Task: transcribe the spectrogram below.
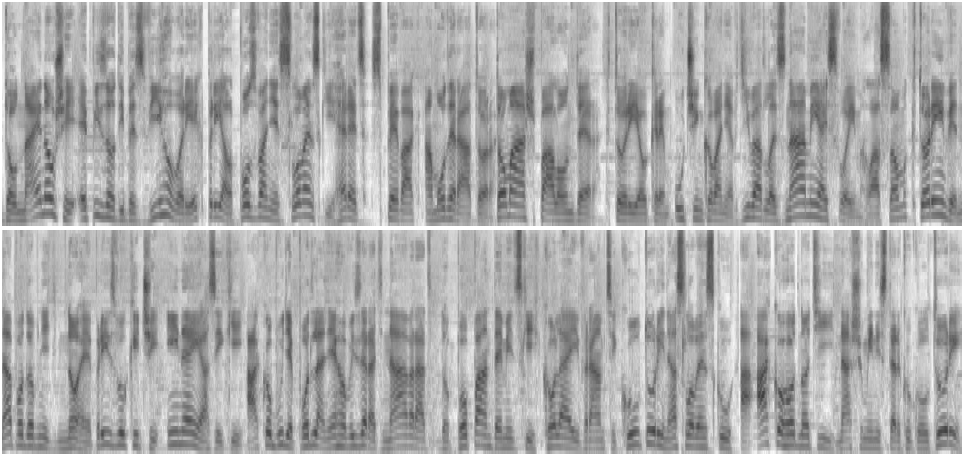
Do najnovšej epizódy bez výhovoriek prijal pozvanie slovenský herec, spevák a moderátor Tomáš Palonder, ktorý je okrem účinkovania v divadle známy aj svojim hlasom, ktorým vie napodobniť mnohé prízvuky či iné jazyky. Ako bude podľa neho vyzerať návrat do popandemických koľají v rámci kultúry na Slovensku a ako hodnotí našu ministerku kultúry?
